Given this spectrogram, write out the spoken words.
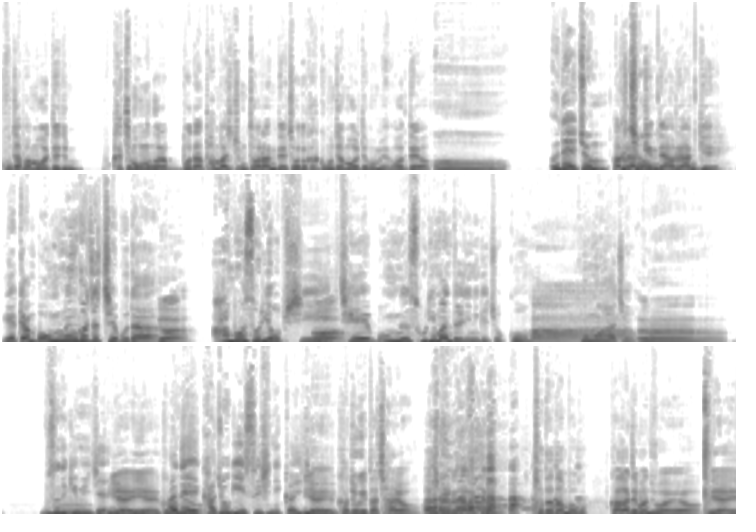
혼자 밥 먹을 때 좀 같이 먹는 것보다 밥맛이 좀 덜한데 저도 가끔 혼자 먹을 때 보면 어때요? 어 근데 좀 하루에 그쵸. 한 끼인데 하루에 한 끼. 약간 먹는 것 자체보다 야. 아무 소리 없이 어. 제 먹는 소리만 들리는 게 조금 아, 공허하죠. 어. 무슨 느낌인지. 예, 예. 아, 그럼요. 근데 가족이 있으시니까 이제 예, 가족이 다 자요. 아침에 일어나갈 때는. 쳐다도 안 보고. 강아지만 좋아해요. 예, 예.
